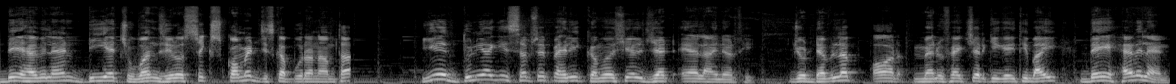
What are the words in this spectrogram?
de Havilland D H one zero six Comet, जिसका पूरा नाम था। ये दुनिया की सबसे पहली कमर्शियल जेट एयरलाइनर थी, जो डेवलप और मैन्युफैक्चर की गई थी by de Havilland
